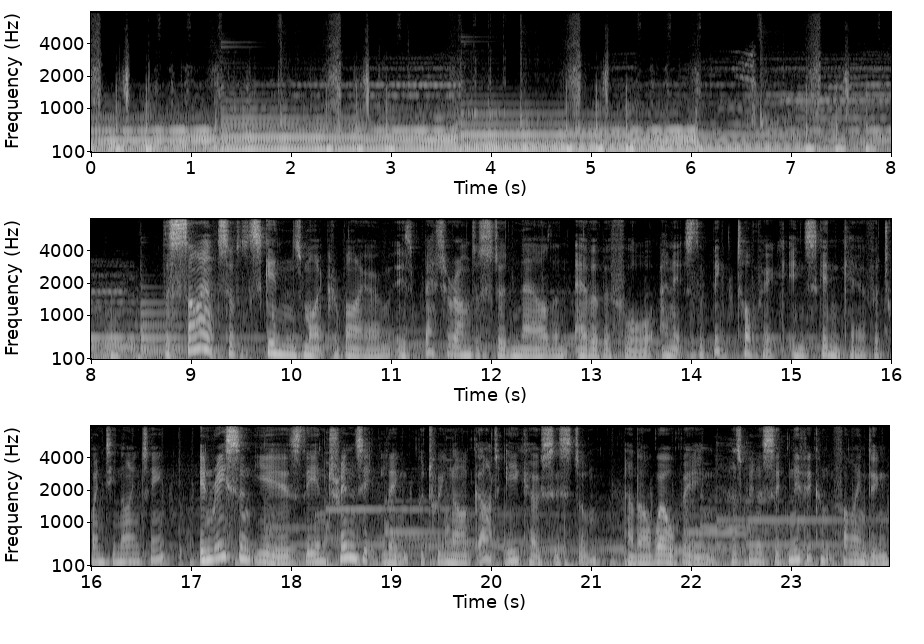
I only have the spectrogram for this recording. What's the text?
Thank you. The science of the skin's microbiome is better understood now than ever before, and it's the big topic in skincare for 2019. In recent years, the intrinsic link between our gut ecosystem and our well-being has been a significant finding.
